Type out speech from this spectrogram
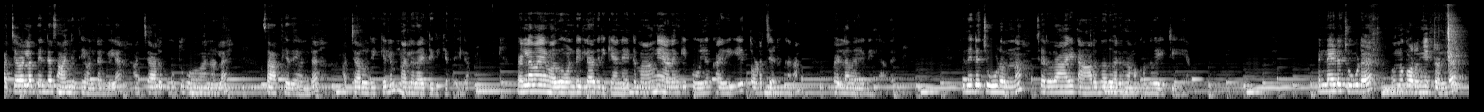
പച്ചവെള്ളത്തിന്റെ സാന്നിധ്യം ഉണ്ടെങ്കിൽ അച്ചാർ കൂത്തുപോകാനുള്ള സാധ്യതയുണ്ട്. അച്ചാർ ഒരിക്കലും നല്ലതായിട്ടിരിക്കത്തില്ല. വെള്ളമയം അതുകൊണ്ട് ഇല്ലാതിരിക്കാനായിട്ട് മാങ്ങയാണെങ്കിൽ പോലും കഴുകി തുടച്ചെടുക്കണം. വെള്ളമയമില്ലാതെ. ഇതിന്റെ ചൂടൊന്ന് ചെറുതായിട്ട് ആറുന്നത് വരെ നമുക്കൊന്ന് വെയിറ്റ് ചെയ്യാം. എണ്ണയുടെ ചൂട് ഒന്ന് കുറഞ്ഞിട്ടുണ്ട്.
